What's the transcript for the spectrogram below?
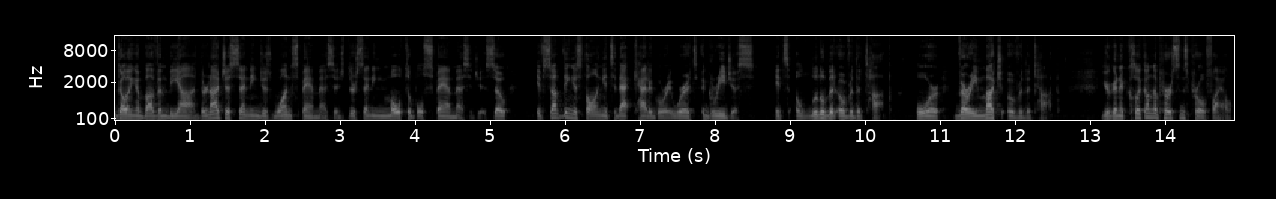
going above and beyond. They're not just sending just one spam message, they're sending multiple spam messages. So if something is falling into that category where it's egregious, it's a little bit over the top or very much over the top, you're going to click on the person's profile.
